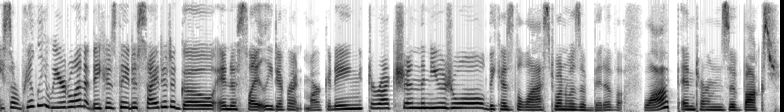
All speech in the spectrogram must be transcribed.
is a really weird one because they decided to go in a slightly different marketing direction than usual because the last one was a bit of a flop in terms of box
